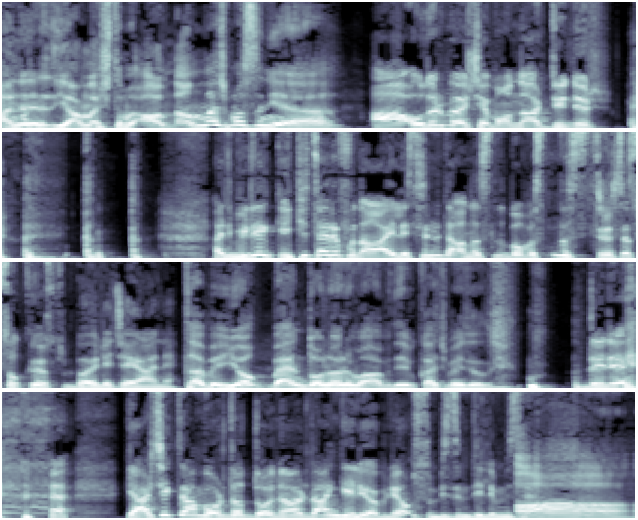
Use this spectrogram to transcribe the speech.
anneler iyi anlaştı mı? An, anlaşmasın ya. Aa olur mu öyle şey onlar dünür. Hadi bir de iki tarafın ailesini de anasını babasını da strese sokuyorsun böylece yani. Tabii yok ben donörüm abi diye kaçmaya çalışıyorum. Gerçekten bu arada donörden geliyor biliyor musun bizim dilimize? Aa.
